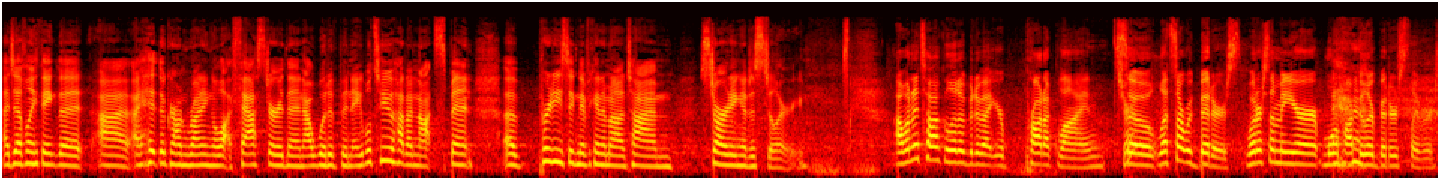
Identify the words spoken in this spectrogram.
I definitely think that uh, I hit the ground running a lot faster than I would have been able to had I not spent a pretty significant amount of time starting a distillery. I want to talk a little bit about your product line. Sure. So let's start with bitters. What are some of your more popular bitters flavors?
